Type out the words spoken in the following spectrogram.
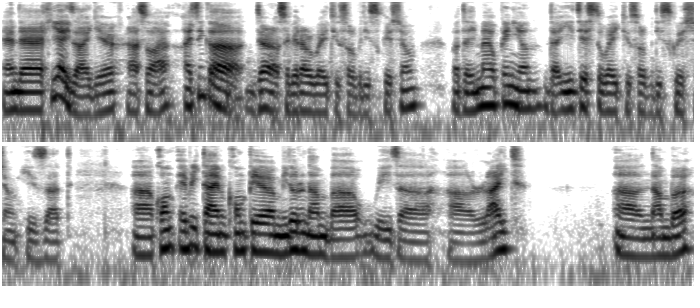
And uh, here is the idea. Uh, so I, I think uh, there are several ways to solve this question. But in my opinion, the easiest way to solve this question is that uh, every time compare middle number with a, a right uh, number,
